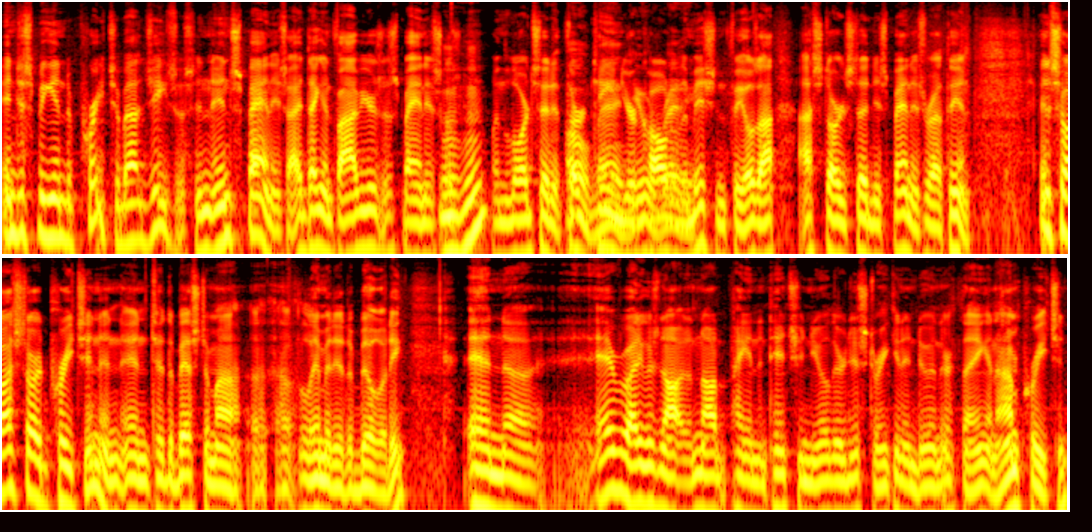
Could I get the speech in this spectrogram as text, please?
and just began to preach about Jesus in, in Spanish. I had taken five years of Spanish 'cause when the Lord said at Oh, 13 man, you're you called to the mission fields, I, I started studying Spanish right then. And so I started preaching, and, and to the best of my uh, uh, limited ability. And uh, everybody was not, not paying attention, you know, they're just drinking and doing their thing, and I'm preaching.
